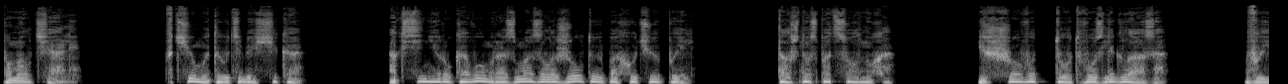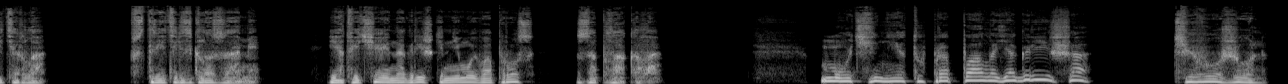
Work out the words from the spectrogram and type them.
Помолчали. «В чем это у тебя щека?» Аксинья рукавом размазала желтую пахучую пыль. Должно с подсолнуха. И шо вот тут, возле глаза. Вытерла. Встретились глазами. И, отвечая на Гришкин немой вопрос, заплакала. «Мочи нету, пропала я, Гриша!» «Чего же он?»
